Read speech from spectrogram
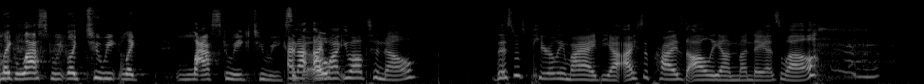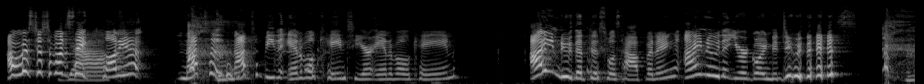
Like last week, like two week, like last week, two weeks And ago. I, I want you all to know this was purely my idea. I surprised Ollie on Monday as well. I was just about to Yeah. say, Klaudia, not to not to be the Annabelle Kane to your Annabelle Kane. I knew that this was happening. I knew that you were going to do this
